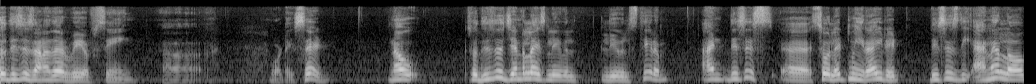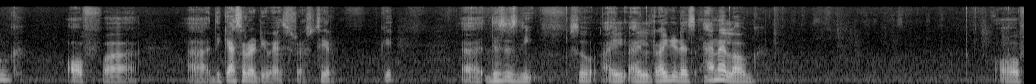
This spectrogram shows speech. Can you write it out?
So this is another way of saying uh, what I said. Now, so this is a generalized Liouville, Liouville's theorem and this is, uh, so let me write it, this is the analog of uh, uh the Casorati-Weierstrass theorem, okay. Uh, this is the, so I will write it as analog of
